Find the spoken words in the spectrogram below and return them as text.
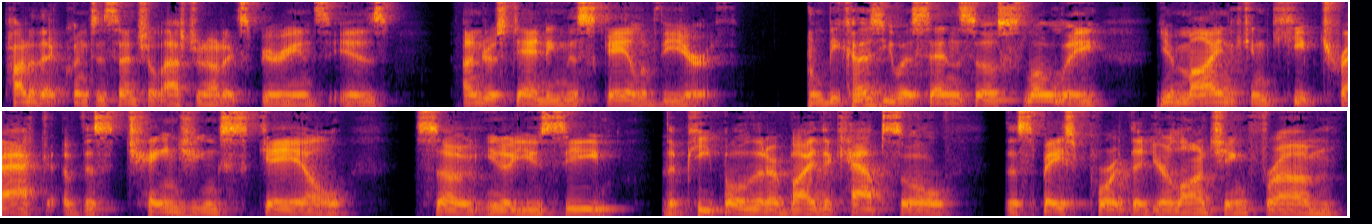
part of that quintessential astronaut experience is understanding the scale of the earth. And because you ascend so slowly, your mind can keep track of this changing scale. So, you know, you see the people that are by the capsule, the spaceport that you're launching from,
